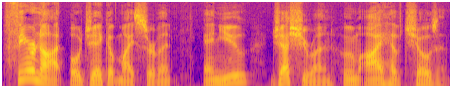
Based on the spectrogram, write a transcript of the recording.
Fear not, O Jacob, my servant, and you, Jeshurun, whom I have chosen.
